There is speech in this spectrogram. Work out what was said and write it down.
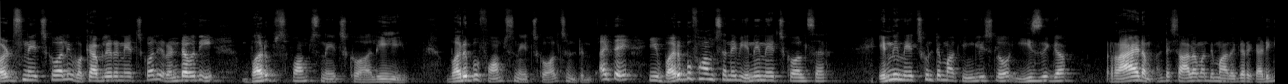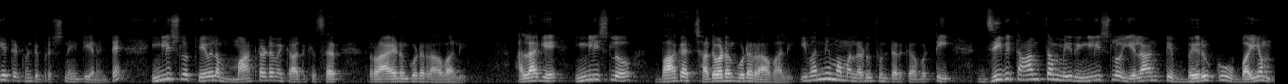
వర్డ్స్ నేర్చుకోవాలి వొకాబులరీ నేర్చుకోవాలి రెండవది వర్బ్స్ ఫామ్స్ నేర్చుకోవాలి. వర్బ్ ఫామ్స్ నేర్చుకోవాల్సి ఉంటుంది. అయితే ఈ వర్బ్ ఫామ్స్ అనేవి ఎన్ని నేర్చుకోవాలి సార్ ఎన్ని నేర్చుకుంటే మాకు ఇంగ్లీష్లో ఈజీగా రాయడం అంటే చాలామంది మా దగ్గరికి అడిగేటటువంటి ప్రశ్న ఏంటి అని అంటే ఇంగ్లీష్లో కేవలం మాట్లాడమే కాదు కదా సార్ రాయడం కూడా రావాలి. అలాగే ఇంగ్లీష్లో బాగా చదవడం కూడా రావాలి. ఇవన్నీ మమ్మల్ని అడుగుతుంటారు కాబట్టి జీవితాంతం మీరు ఇంగ్లీష్లో ఎలాంటి బెరుకు భయం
